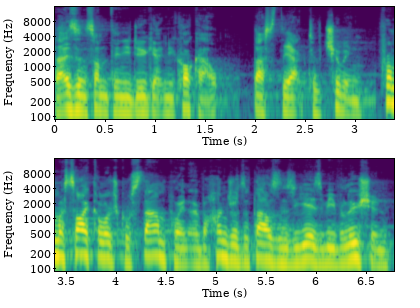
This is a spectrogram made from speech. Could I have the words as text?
that isn't something you do getting your cock out. That's the act of chewing. From a psychological standpoint, over hundreds of thousands of years of evolution,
